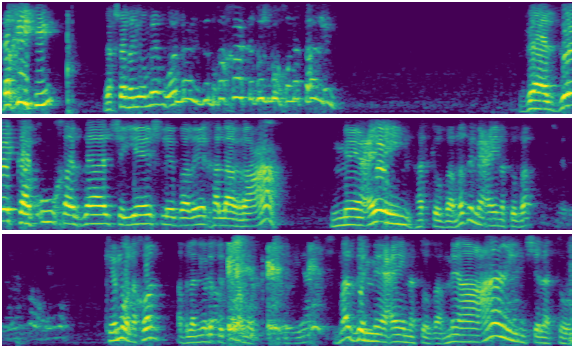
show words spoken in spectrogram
בכיתי, ועכשיו אני אומר, וואלה, איזה ברכה הקדוש ברוך הוא נתן לי. ועל זה קבעו חז"ל שיש לברך על הרעה מעין הטובה. מה זה מעין הטובה? כמו, נכון? אבל אני הולך יותר עמוק. מה זה מעין הטובה? מהעין של הטוב.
